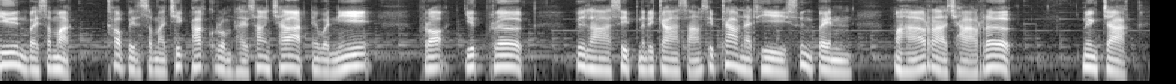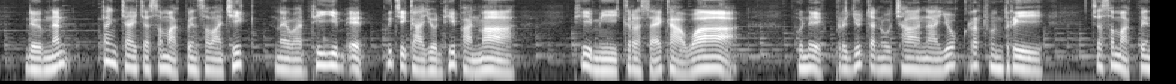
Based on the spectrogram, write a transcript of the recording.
ยื่นใบสมัครเข้าเป็นสมาชิกพรรครวมไทยสร้างชาติในวันนี้ เพราะยึดเลิก เวลา 10นาฬิกา39 นาทีซึ่งเป็นมหาราชาฤกษ์เนื่องจากเดิมนั้นตั้งใจจะสมัครเป็นสมาชิกในวันที่ 21 พฤศจิกายนที่ผ่านมา ที่มีกระแสข่าวว่าพลเอกประยุทธ์จันโอชานายกรัฐมนตรี จะสมัครเป็น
